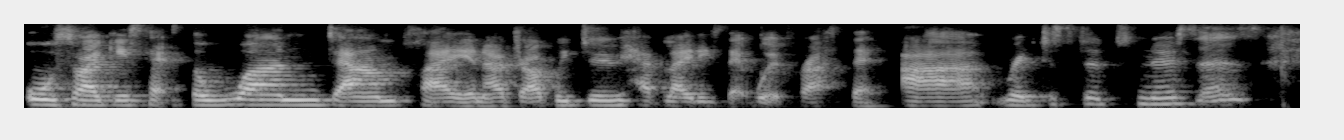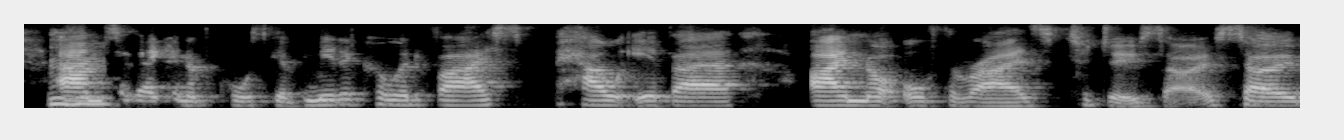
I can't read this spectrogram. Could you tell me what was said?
also, I guess that's the one downplay in our job. We do have ladies that work for us that are registered nurses. Um, Mhm. so they can, of course, give medical advice. However, I'm not authorized to do so. So,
